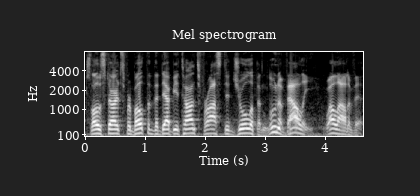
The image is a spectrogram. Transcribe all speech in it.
Slow starts for both of the debutantes, Frosted Julep and Luna Valley. Well out of it.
